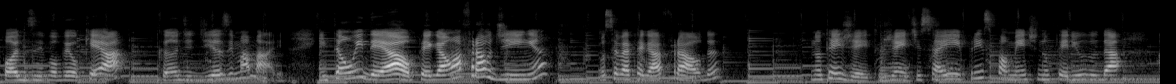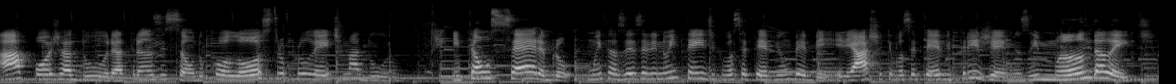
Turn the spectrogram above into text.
pode desenvolver o que? A candidíase mamária. Então o ideal pegar uma fraldinha, você vai pegar a fralda. Não tem jeito, gente. Isso aí, principalmente no período da apojadura, a transição do colostro para o leite maduro. Então o cérebro, muitas vezes ele não entende que você teve um bebê, ele acha que você teve trigêmeos e manda leite.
